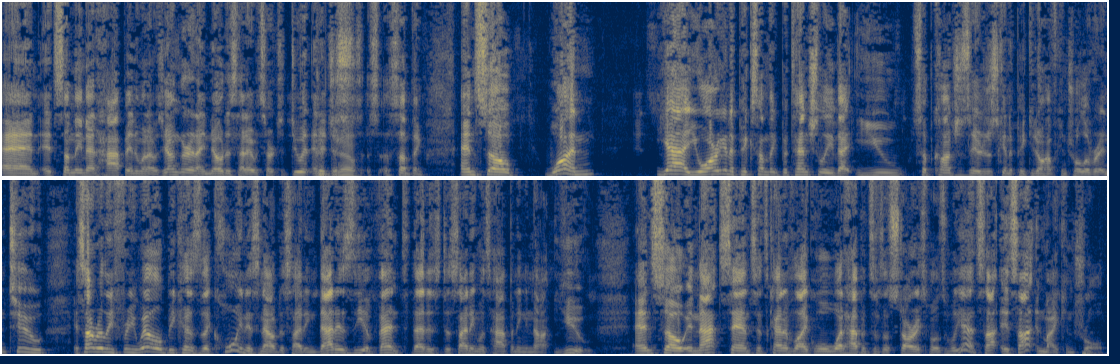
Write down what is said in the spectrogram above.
And it's something that happened when I was younger, and I noticed that I would start to do it, and Good it just s- something. And so, one, yeah, you are going to pick something potentially that you subconsciously are just going to pick. You don't have control over. And two, it's not really free will because the coin is now deciding. That is the event that is deciding what's happening, not you. And so, in that sense, it's kind of like, well, what happens if the star explodes? Well, yeah, it's not. It's not in my control.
